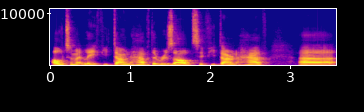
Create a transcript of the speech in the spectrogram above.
ultimately if you don't have the results, if you don't have uh,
